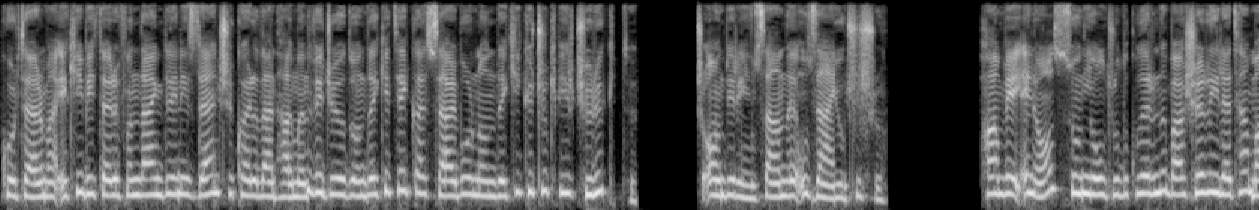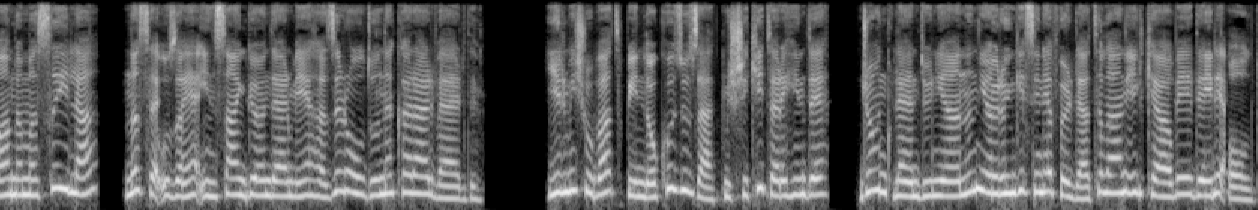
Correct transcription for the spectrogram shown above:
Kurtarma ekibi tarafından denizden çıkarılan Ham'ın vücudundaki tek hasar burnundaki küçük bir çürüktü. 11 insanla uzay uçuşu. Ham ve Enos'un yolculuklarını başarıyla tamamlamasıyla, NASA uzaya insan göndermeye hazır olduğuna karar verdi. 20 Şubat 1962 tarihinde, John Glenn dünyanın yörüngesine fırlatılan ilk ABD'li oldu.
